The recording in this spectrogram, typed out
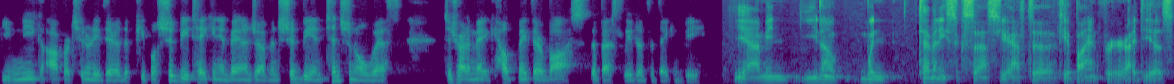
unique opportunity there that people should be taking advantage of and should be intentional with to try to make help make their boss the best leader that they can be. Yeah, I mean, you know, when to have any success, you have to get buy-in for your ideas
